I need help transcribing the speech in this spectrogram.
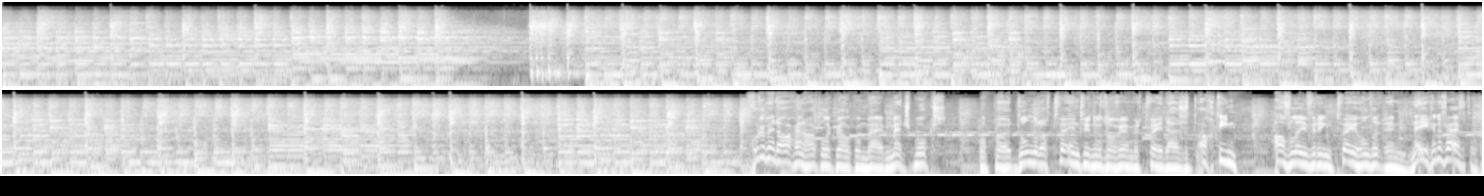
Goedemiddag en hartelijk welkom bij Matchbox op eh, donderdag 22 november 2018, aflevering 259.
